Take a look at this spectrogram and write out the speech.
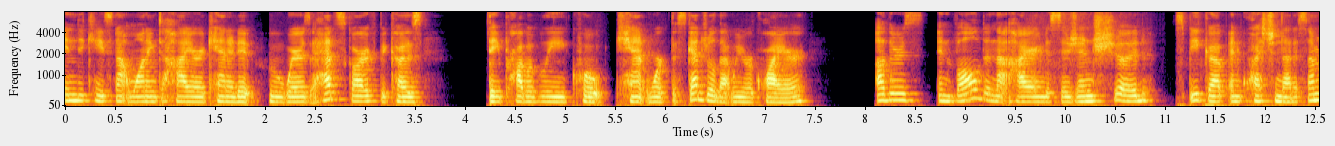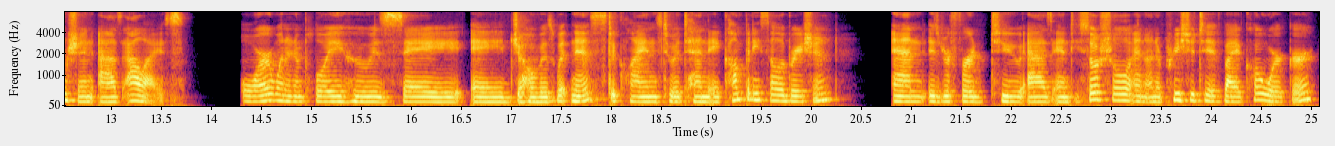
indicates not wanting to hire a candidate who wears a headscarf because they probably, quote, can't work the schedule that we require, others involved in that hiring decision should speak up and question that assumption as allies. Or when an employee who is, say, a Jehovah's Witness declines to attend a company celebration and is referred to as antisocial and unappreciative by a coworker,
